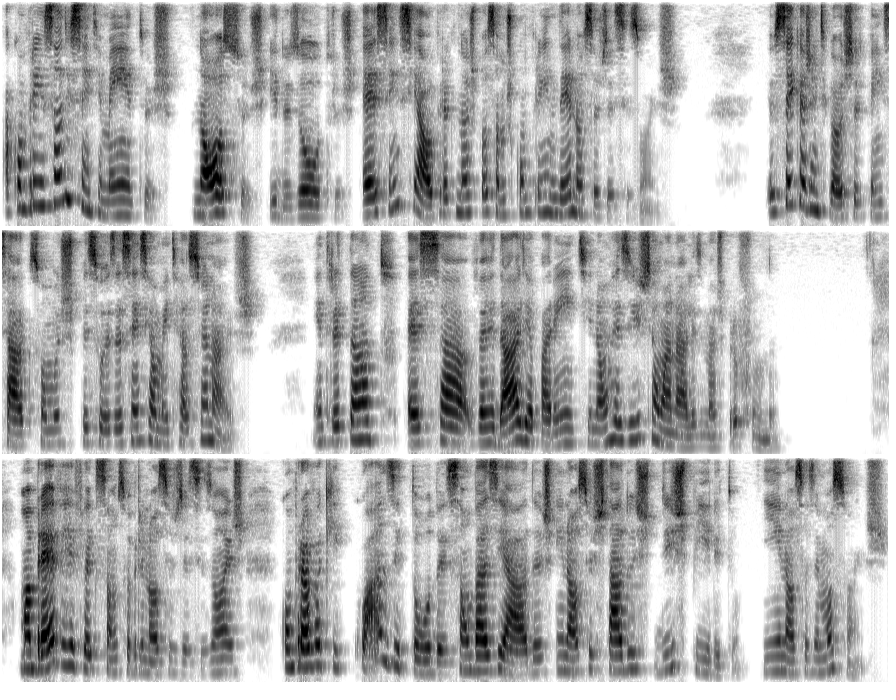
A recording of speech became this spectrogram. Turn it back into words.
A compreensão de sentimentos, nossos e dos outros, é essencial para que nós possamos compreender nossas decisões. Eu sei que a gente gosta de pensar que somos pessoas essencialmente racionais. Entretanto, essa verdade aparente não resiste a uma análise mais profunda. Uma breve reflexão sobre nossas decisões comprova que quase todas são baseadas em nosso estado de espírito e em nossas emoções.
